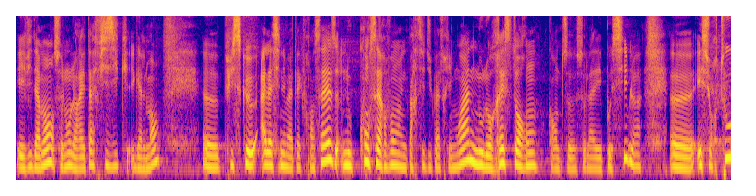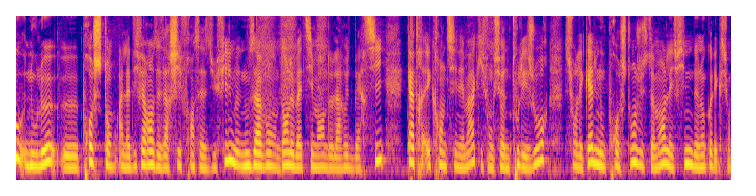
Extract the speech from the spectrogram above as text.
et évidemment selon leur état physique également. Euh, puisque à la Cinémathèque française, nous conservons une partie du patrimoine, nous le restaurons quand euh, cela est possible, euh, et surtout nous le projetons. À la différence des archives françaises du film, nous avons dans le bâtiment de la rue de Bercy quatre écrans de cinéma qui fonctionnent tous les jours, sur lesquels nous projetons justement les films de nos collections.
